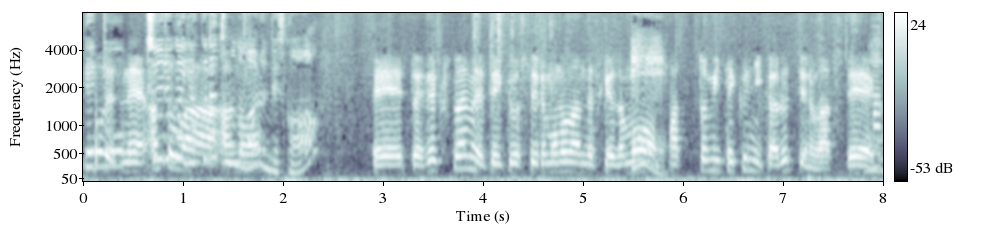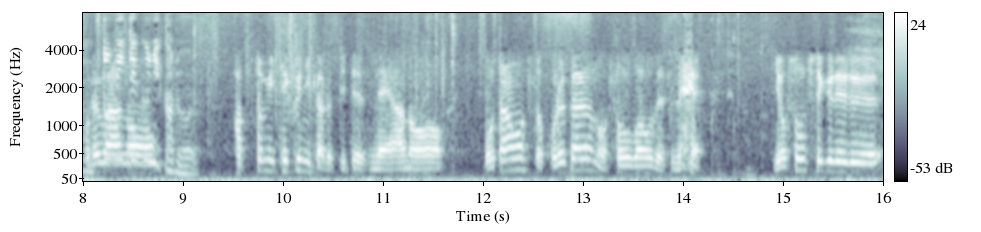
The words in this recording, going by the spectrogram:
えっ、と、そうですねツールが役立つものがあるんですか？えーっと、FX プライムで提供しているものなんですけれども、ええパッと見テクニカルっていうのがあってこれはあの。パッと見テクニカルって言ってですね、あの、ボタンを押すとこれからの相場をですね、予想してくれる、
